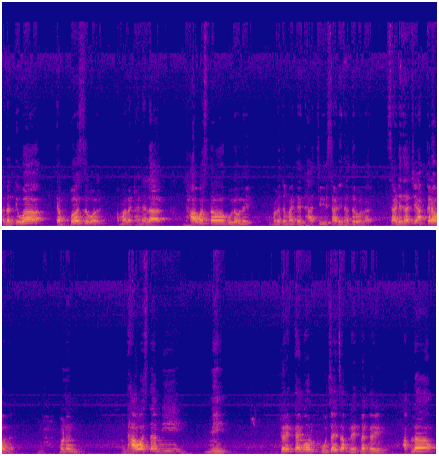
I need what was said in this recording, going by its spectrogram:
आता तेव्हा त्या बसजवळ आम्हाला ठाण्याला दहा वाजता बोलवलं आहे तुम्हाला तर माहीत आहे दहाचे साडेदहा तर होणार. साडेदहाचे अकरा होणार. म्हणून दहा वाजता मी मी करेक्ट टायमावर पोचायचा प्रयत्न करीन. आपला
